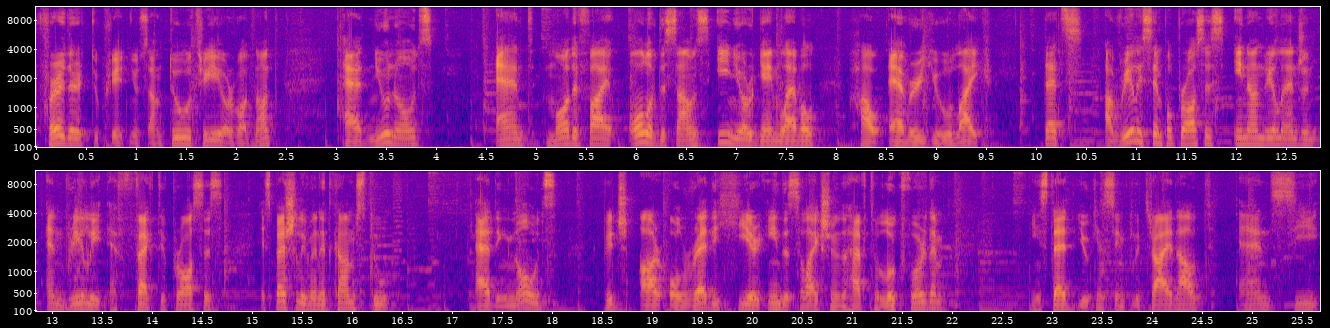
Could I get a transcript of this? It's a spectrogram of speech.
further to create new sound 2, 3 or whatnot, add new nodes and modify all of the sounds in your game level however you like. That's a really simple process in Unreal Engine and really effective process, especially when it comes to adding nodes which are already here in the selection, you don't have to look for them Instead, you can simply try it out and see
